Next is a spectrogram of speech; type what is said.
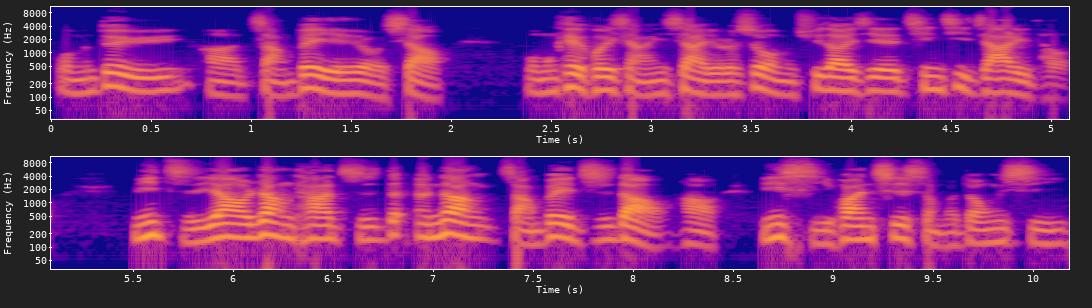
我们对于啊长辈也有效。我们可以回想一下，有的时候我们去到一些亲戚家里头，你只要让他知道，让长辈知道哈、你喜欢吃什么东西，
